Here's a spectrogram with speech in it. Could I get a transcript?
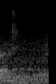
Thank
